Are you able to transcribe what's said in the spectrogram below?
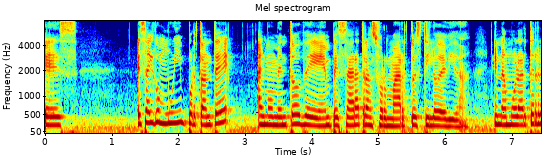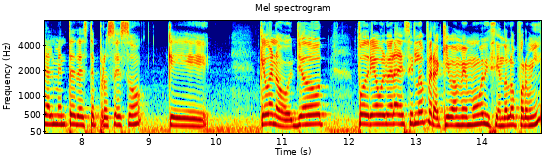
Es, es algo muy importante al momento de empezar a transformar tu estilo de vida enamorarte realmente de este proceso que, que bueno, yo podría volver a decirlo, pero aquí va Memo diciéndolo por mí.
